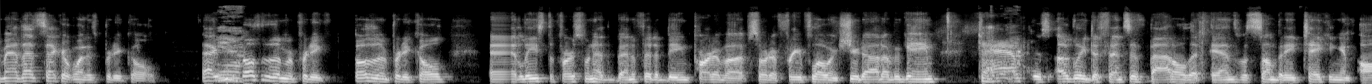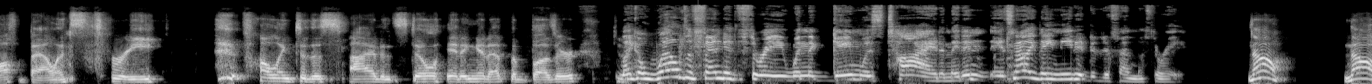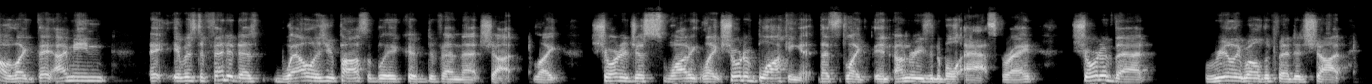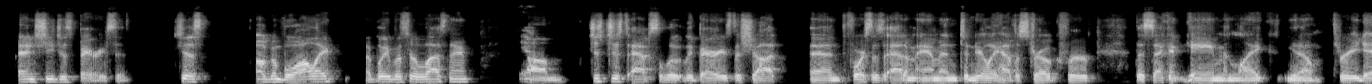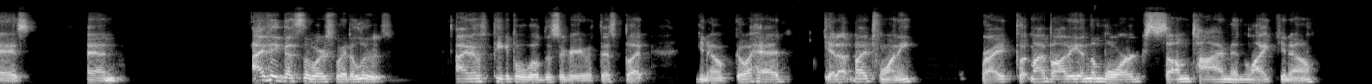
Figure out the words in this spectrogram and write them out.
Man, that second one is pretty cold. Actually, Yeah. both of them are pretty. Both of them are pretty cold. At least the first one had the benefit of being part of a sort of free flowing shootout of a game. To have this ugly defensive battle that ends with somebody taking an off balance three falling to the side and still hitting it at the buzzer. Like a well defended three when the game was tied and they didn't it's not like they needed to defend the three. No. No, like they I mean it, was defended as well as you possibly could defend that shot. Like short of just swatting like short of blocking it. That's like an unreasonable ask, right? Short of that, really well defended shot, and she just buries it. Just Ogunbowale, I believe was her last name. Yeah. Um, just just absolutely buries the shot and forces Adam Amin to nearly have a stroke for the second game in like you know three days. And I think that's the worst way to lose. I know people will disagree with this, but you know, go ahead, get up by twenty, right? Put my body in the morgue sometime in like you know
